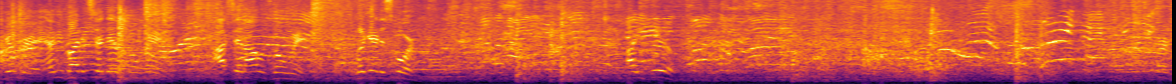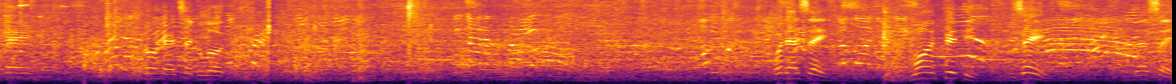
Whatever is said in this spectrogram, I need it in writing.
remember everybody said they was gonna win. I said I was gonna win. Look at the score. How you feel? First game. Go ahead, take a look. What that say? 150. Zay. That say?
